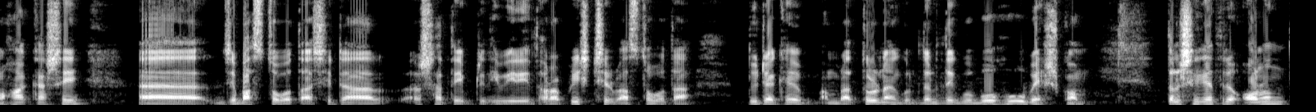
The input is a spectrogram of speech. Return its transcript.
মহাকাশে যে বাস্তবতা, সেটার সাথে পৃথিবীর এই ধরাপৃষ্ঠের বাস্তবতা দুইটাকে আমরা তুলনা করতে দেখব বহু বেশ কম। তাহলে সেক্ষেত্রে অনন্ত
